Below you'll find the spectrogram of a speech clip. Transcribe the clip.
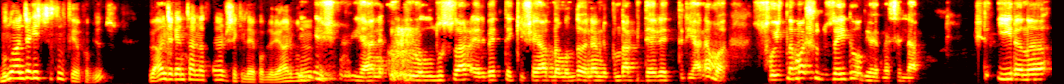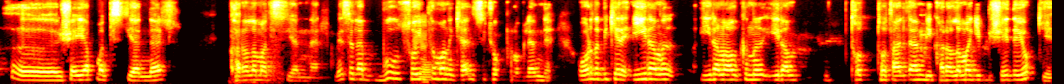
bunu ancak işçi sınıfı yapabilir. Ve ancak internasyonel bir şekilde yapabilir. Yani bunun yani uluslar elbette ki şey anlamında önemli. Bunlar bir devlettir yani ama soyutlama şu düzeyde oluyor mesela. İşte İran'ı e, şey yapmak isteyenler, karalamak isteyenler. Mesela bu soyutlamanın evet. kendisi çok problemli. Orada bir kere İran'ı, İran halkını, İran to- totalden bir karalama gibi bir şey de yok ki.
